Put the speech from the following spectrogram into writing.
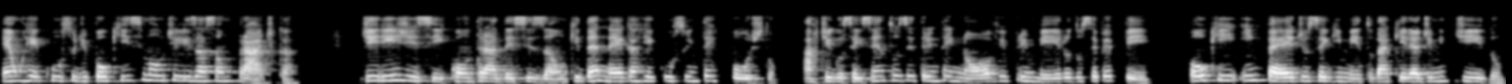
é um recurso de pouquíssima utilização prática. Dirige-se contra a decisão que denega recurso interposto, artigo 639, primeiro do CPP, ou que impede o seguimento daquele admitido,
